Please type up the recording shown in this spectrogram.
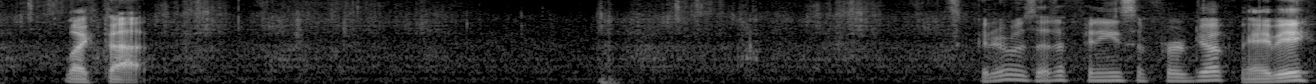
Like that. Skinner, was that a Phineas and Ferb joke? Maybe.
